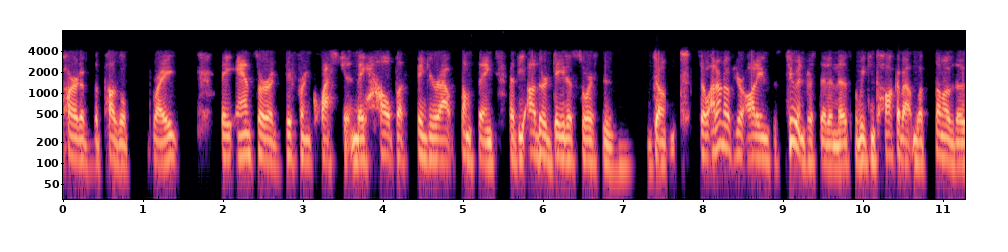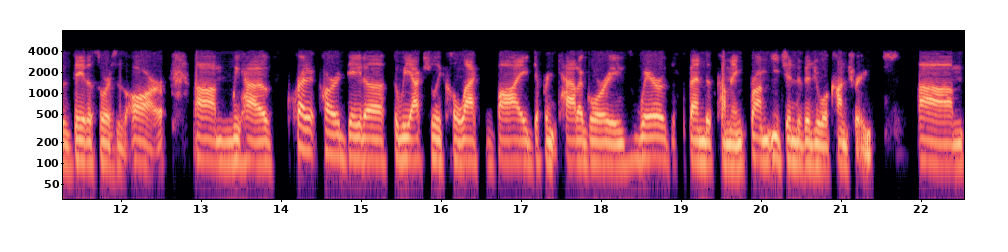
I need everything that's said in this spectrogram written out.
part of the puzzle, right? They answer a different question. They help us figure out something that the other data sources don't. So I don't know if your audience is too interested in this, but we can talk about what some of those data sources are. Um, we have credit card data. that we actually collect by different categories where the spend is coming from each individual country. Um,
